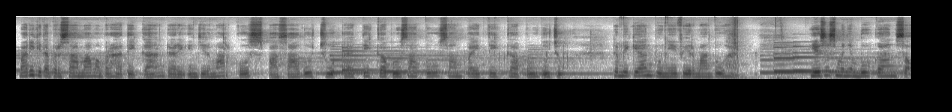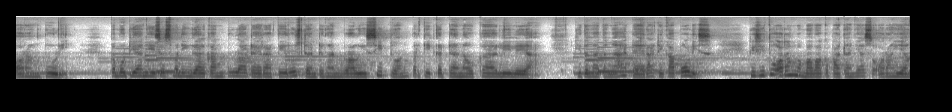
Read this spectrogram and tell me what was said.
Mari kita bersama memperhatikan dari Injil Markus pasal 7 ayat 31 sampai 37. Demikian bunyi firman Tuhan. Yesus menyembuhkan seorang tuli. Kemudian Yesus meninggalkan pula daerah Tirus dan dengan melalui Sidon pergi ke Danau Galilea di tengah-tengah daerah Dekapolis. Di situ orang membawa kepadanya seorang yang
